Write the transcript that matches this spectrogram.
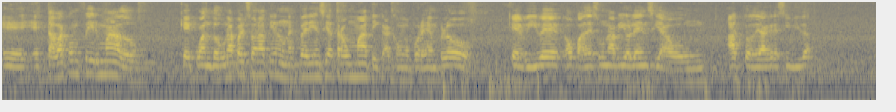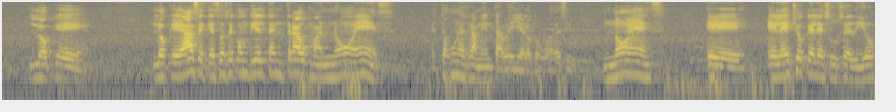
eh, estaba confirmado que cuando una persona tiene una experiencia traumática, como por ejemplo que vive o padece una violencia o un acto de agresividad, lo que, lo que hace que eso se convierta en trauma no es, esto es una herramienta bella lo que voy a decir, no es eh, el hecho que le sucedió,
